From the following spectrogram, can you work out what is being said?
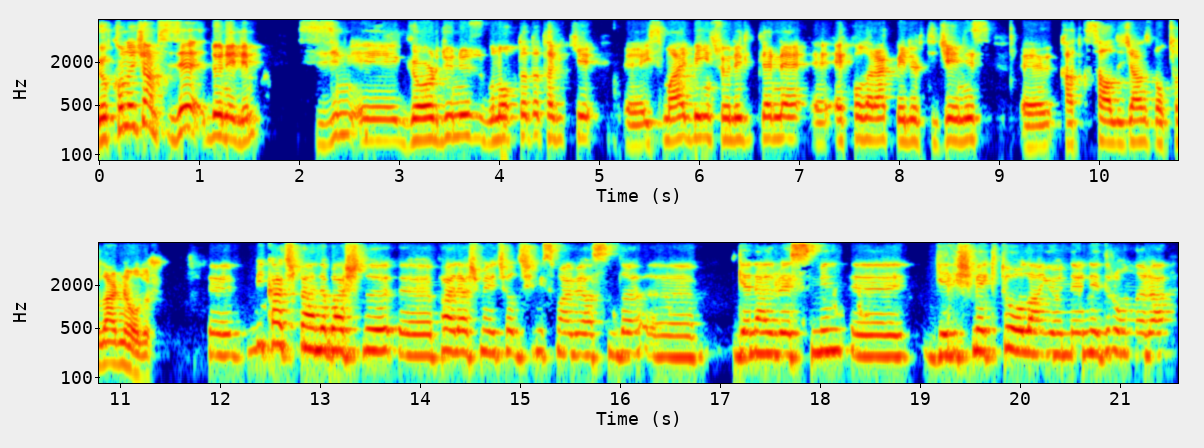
Gökhan Hocam size dönelim. Sizin e, gördüğünüz bu noktada tabii ki e, İsmail Bey'in söylediklerine e, ek olarak belirteceğiniz, e, katkı sağlayacağınız noktalar ne olur? Ee, birkaç ben de başlığı e, paylaşmaya çalışayım. İsmail Bey aslında e, genel resmin e, gelişmekte olan yönleri nedir onlara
